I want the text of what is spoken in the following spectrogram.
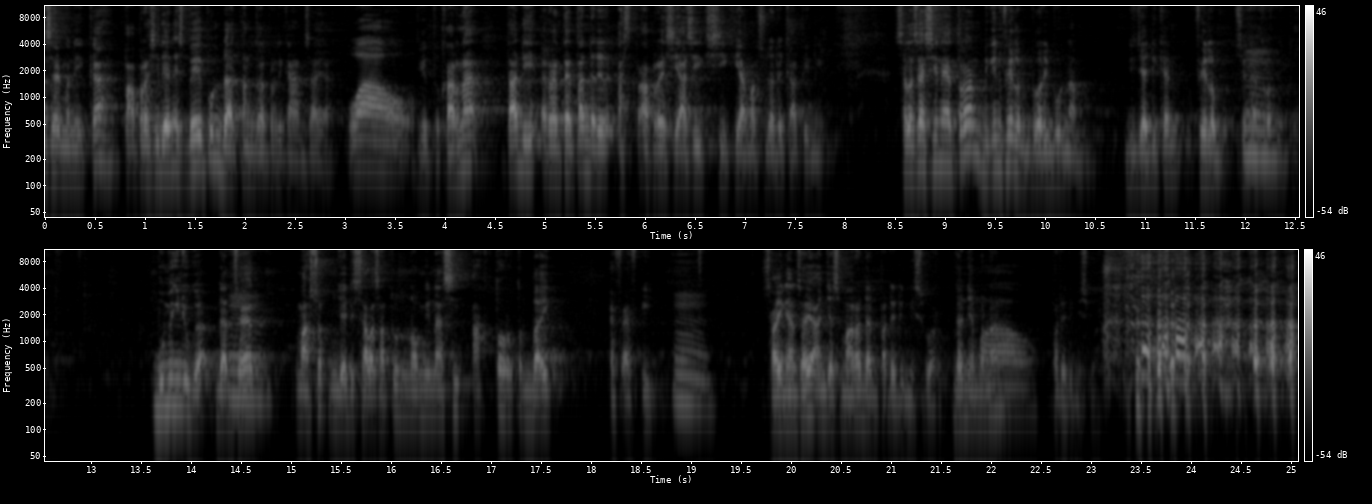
saya menikah. Pak Presiden SBY pun datang ke pernikahan saya. Wow. gitu karena tadi rentetan dari as- apresiasi si kiamat sudah dekat ini selesai sinetron bikin film 2006 dijadikan film sinetron itu. Booming juga. Dan saya masuk menjadi salah satu nominasi aktor terbaik FFI Hmm. saingan saya Anjas Mara dan Pak Deddy Miswar. Dan yang menang Wow. Pak Deddy Miswar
